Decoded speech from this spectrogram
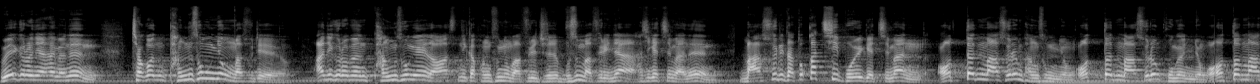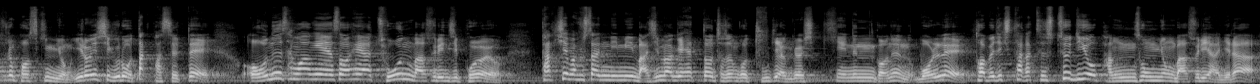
왜 그러냐 하면은 저건 방송용 마술이에요. 아니 그러면 방송에 나왔으니까 방송용 마술이죠. 무슨 마술이냐 하시겠지만은 마술이 다 똑같이 보이겠지만 어떤 마술은 방송용, 어떤 마술은 공연용, 어떤 마술은 버스킹용 이런 식으로 딱 봤을 때 어느 상황에서 해야 좋은 마술인지 보여요. 닥시 마술사님이 마지막에 했던 자전거 두 개 연결시키는 거는 원래 더 매직스타 같은 스튜디오 방송용 마술이 아니라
